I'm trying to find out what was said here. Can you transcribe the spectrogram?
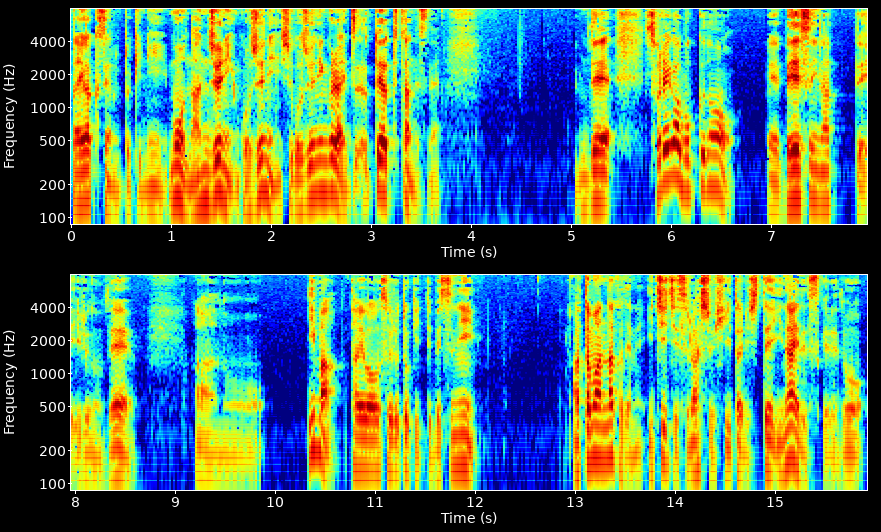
大学生の時にもう何十人、50人、4、50人ぐらいずっとやってたんですね。で、それが僕のベースになっているので、あの、今対話をする時って別に頭の中でね、いちいちスラッシュ引いたりしていないですけれど、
